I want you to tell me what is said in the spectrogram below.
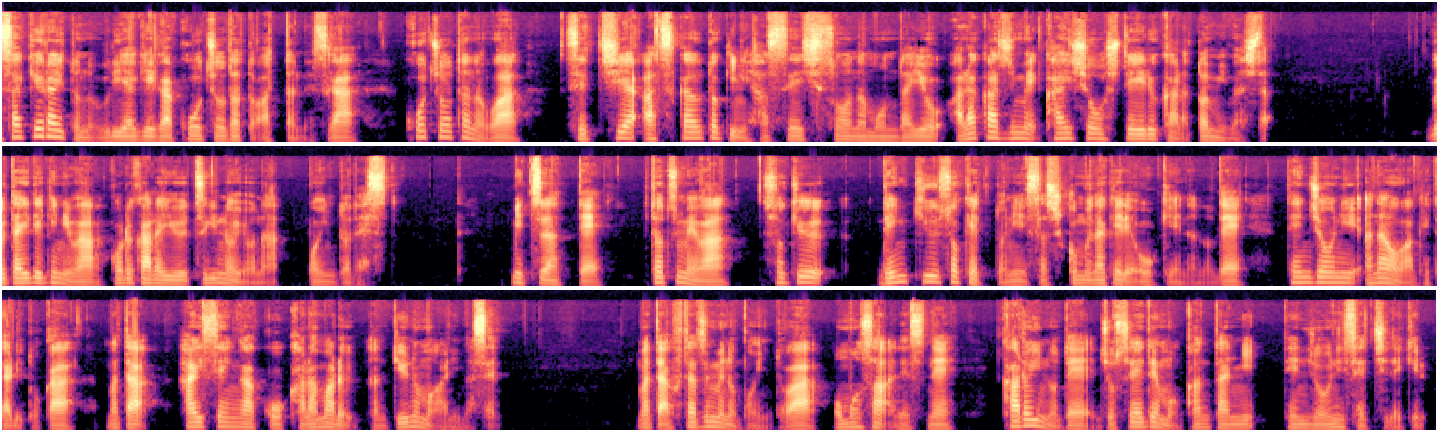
サーキュライトの売り上げが好調だとあったんですが、好調たのは設置や扱う時に発生しそうな問題をあらかじめ解消しているからと見ました。具体的にはこれから言う次のようなポイントです。3つあって、1つ目は訴求、電球ソケットに差し込むだけで OK なので、天井に穴を開けたりとか、また配線がこう絡まるなんていうのもありません。また2つ目のポイントは重さですね。軽いので女性でも簡単に天井に設置できる。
